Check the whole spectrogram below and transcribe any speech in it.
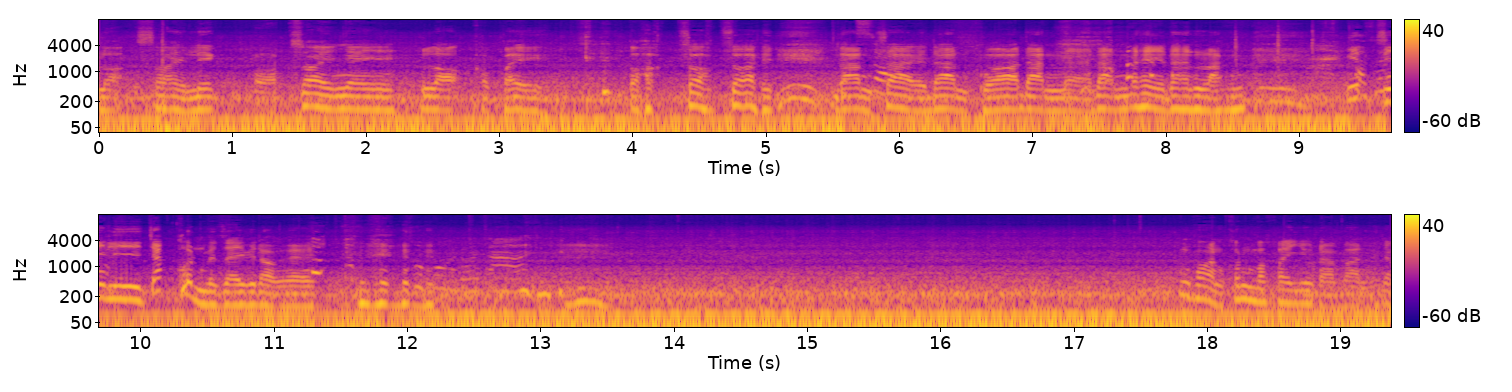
เลาะซอยเล็กออกซอยใหญ่เลาะเข้าไป ตอกซอกซอย ด้านซ้ายด้านขวาด้านหน้าด้านในด้านหลังมิดซีรีจักคนไปใจพี่น้องเลยขอบคุณด้วยจ้าห่อนคนบ่ไปอยู่หน้าบ้านเขาจะ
